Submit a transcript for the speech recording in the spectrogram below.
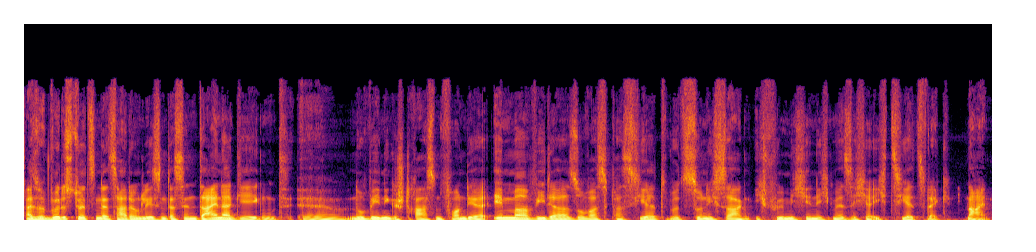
Also würdest du jetzt in der Zeitung lesen, dass in deiner Gegend äh, nur wenige Straßen von dir immer wieder sowas passiert, würdest du nicht sagen, ich fühle mich hier nicht mehr sicher, ich ziehe jetzt weg? Nein.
